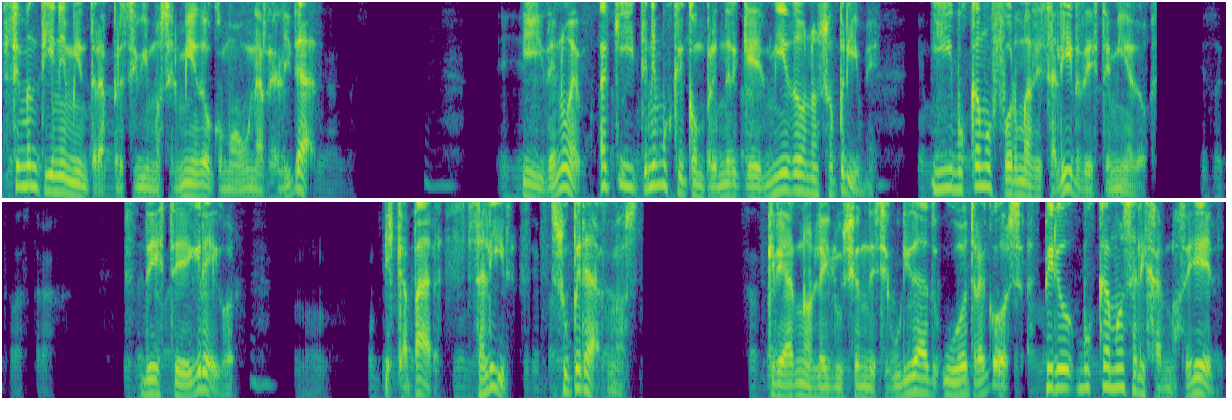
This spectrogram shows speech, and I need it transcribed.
Se mantiene mientras percibimos el miedo como una realidad. Y de nuevo, aquí tenemos que comprender que el miedo nos oprime y buscamos formas de salir de este miedo, de este egregor, escapar, salir, superarnos, crearnos la ilusión de seguridad u otra cosa, pero buscamos alejarnos de él.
